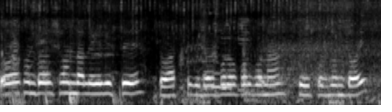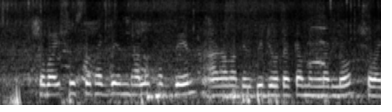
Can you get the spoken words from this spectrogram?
তো এখন তো সন্ধ্যা লেগে গেছে, তো আজকে ভিডিও বড় করব না সেই পর্যন্তই। সবাই সুস্থ থাকবেন, ভালো থাকবেন, আর আমাদের ভিডিওটা কেমন লাগল সবাই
